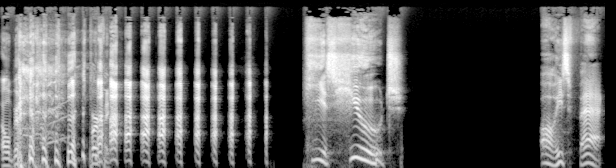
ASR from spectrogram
Oh, that's perfect. He is huge. Oh, he's fat.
